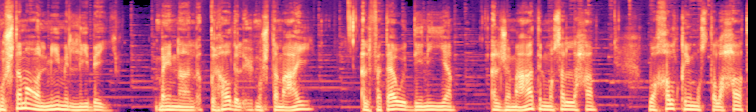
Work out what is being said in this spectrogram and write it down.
مجتمع الميم الليبي بين الاضطهاد المجتمعي الفتاوي الدينية الجماعات المسلحة وخلق مصطلحات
